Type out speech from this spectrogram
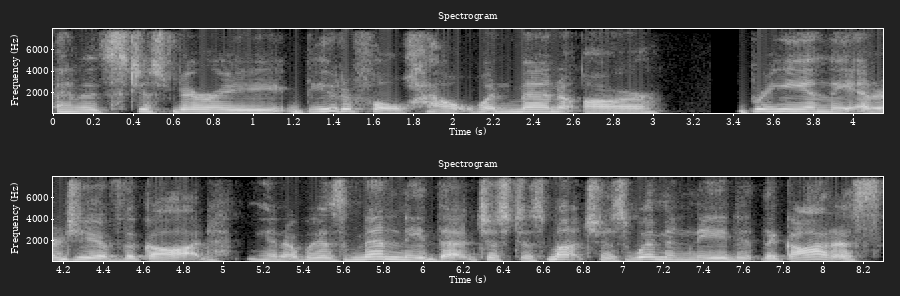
And it's just very beautiful how when men are bringing in the energy of the god, you know, because men need that just as much as women need the goddess.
